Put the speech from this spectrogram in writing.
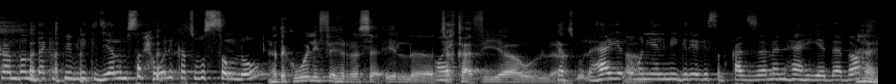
كنظن ذاك ال public ديال المسرح هو اللي كتوصل له. هذاك هو اللي فيه الرسائل الثقافية ولا كتقول ها هي الأغنية نعم. الميغري اللي سبقات الزمن ها هي دابا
